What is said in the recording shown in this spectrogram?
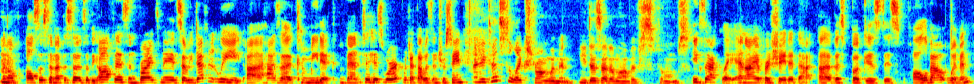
and mm. also some episodes of The Office and Bridesmaids. So he definitely uh, has a comedic bent to his work, which I thought was interesting. And he tends to like strong women. He does that in a lot of his films. Exactly, and I appreciated that. Uh, this book is is all about women.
